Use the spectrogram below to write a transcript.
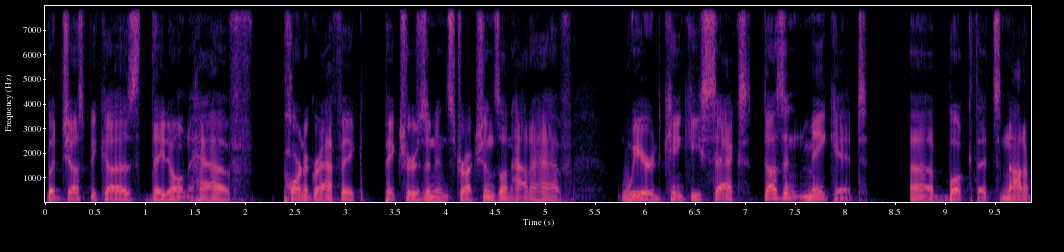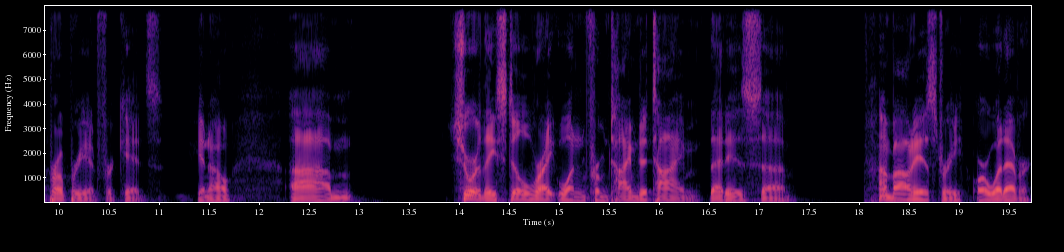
but just because they don't have pornographic pictures and instructions on how to have weird kinky sex doesn't make it a book that's not appropriate for kids. You know, um, sure they still write one from time to time that is uh, about history or whatever.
